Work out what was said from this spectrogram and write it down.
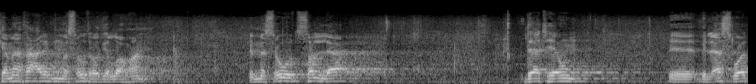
كما فعل ابن مسعود رضي الله عنه. ابن مسعود صلى ذات يوم بالأسود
